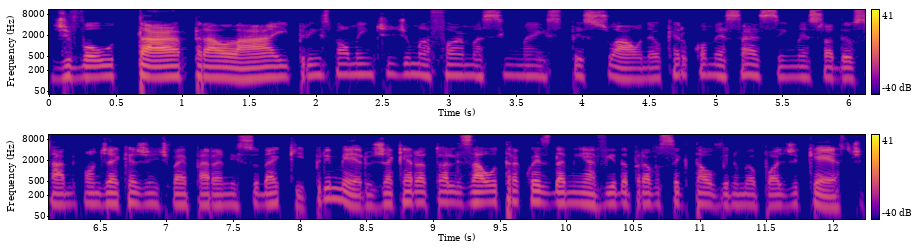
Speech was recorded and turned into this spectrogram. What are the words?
de voltar para lá e principalmente de uma forma assim mais pessoal, né? Eu quero começar assim, mas só Deus sabe onde é que a gente vai parar nisso daqui. Primeiro, já quero atualizar outra coisa da minha vida para você que está ouvindo meu podcast.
